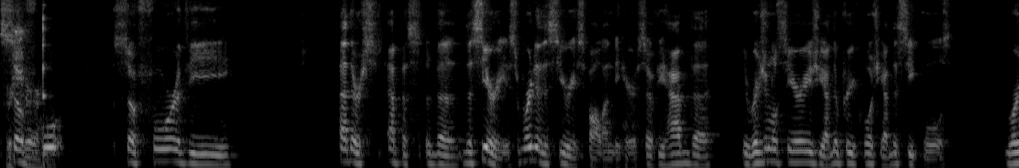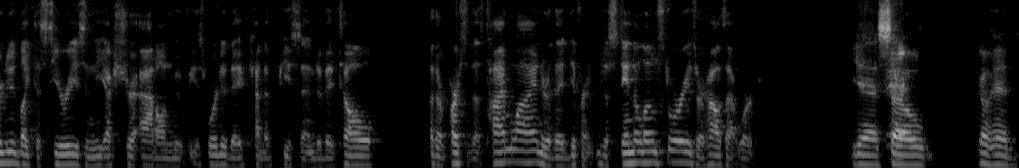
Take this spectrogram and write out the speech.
For so sure. for so for the other episode, the the series, where did the series fall into here? So if you have the the original series, you have the prequels, you have the sequels. Where did like the series and the extra add-on movies? Where did they kind of piece in? Do they tell other parts of the timeline, or are they different, just standalone stories, or how does that work? Yeah. So go ahead.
